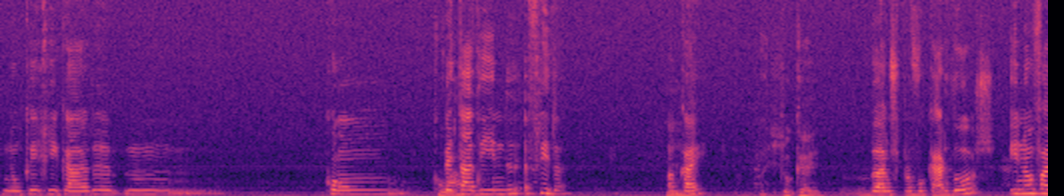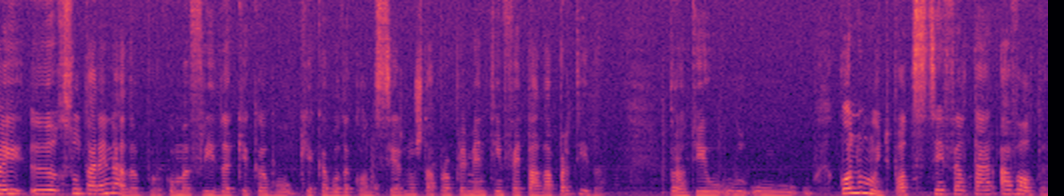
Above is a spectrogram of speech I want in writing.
nunca irrigar hum, com, com betadine a ferida. Ok? Ok. vamos provocar dores e não vai uh, resultar em nada, porque uma ferida que acabou, que acabou de acontecer não está propriamente infectada à partida. Pronto, e o, o, o quando muito pode-se desinfectar à volta.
